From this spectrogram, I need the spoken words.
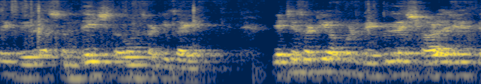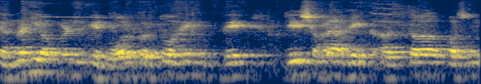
तर एक वेगळा संदेश सर्वांसाठी जाईल. याच्यासाठी आपण वेगवेगळ्या शाळा जे आहेत त्यांनाही आपण इन्व्हॉल्व करतो आणि ते जे शाळा आहेत आत्तापासून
